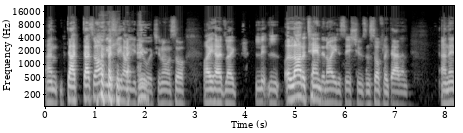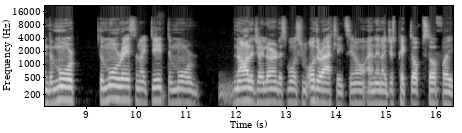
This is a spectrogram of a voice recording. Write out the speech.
and that that's obviously how you do it, you know. So I had like little, a lot of tendonitis issues and stuff like that, and and then the more the more racing I did, the more knowledge I learned, I suppose, from other athletes, you know, and then I just picked up stuff. I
